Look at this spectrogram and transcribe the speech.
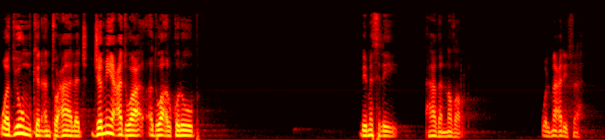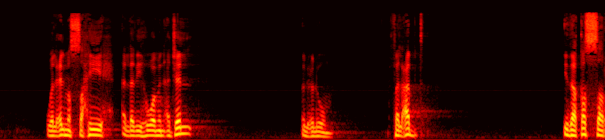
ويمكن أن تعالج جميع ادواء أدواء القلوب بمثل هذا النظر والمعرفة والعلم الصحيح الذي هو من أجل العلوم. فالعبد إذا قصر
